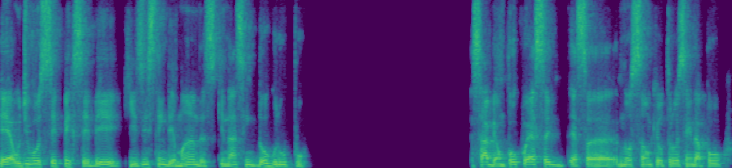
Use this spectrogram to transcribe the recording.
é o de você perceber que existem demandas que nascem do grupo, sabe, é um pouco essa, essa noção que eu trouxe ainda há pouco,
